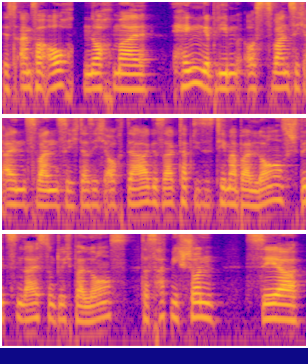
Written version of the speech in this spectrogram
ist einfach auch nochmal hängen geblieben aus 2021, dass ich auch da gesagt habe, dieses Thema Balance, Spitzenleistung durch Balance, das hat mich schon sehr,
